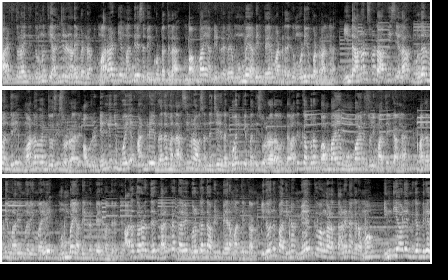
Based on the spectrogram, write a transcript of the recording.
ஆயிரத்தி ஆயிரத்தி தொள்ளாயிரத்தி தொண்ணூத்தி அஞ்சுல நடைபெற்ற மராட்டிய மந்திரி சபை கூட்டத்துல பம்பாய் அப்படின்ற பேர் மும்பை அப்படின்னு பேர் மாற்றுறதுக்கு முடிவு பண்றாங்க. இந்த அனௌன்ஸ்மெண்ட் அபிஷியலா முதல் மந்திரி மனோகர் ஜோஷி சொல்றாரு. அவர் டெல்லிக்கு போய் அன்றைய பிரதமர் நரசிம்மராவை சந்திச்சு இந்த கோரிக்கை பத்தி சொல்றாரு அவர்கிட்ட. அதுக்கப்புறம் பம்பாயை மும்பாய்னு சொல்லி மாத்திருக்காங்க. அது அப்படியே மறுவி மறுவி மறுவி மும்பை அப்படின்ற பேருக்கு வந்திருக்கு. அதை தொடர்ந்து கல்கத்தாவே கொல்கத்தா அப்படின்னு பேரை மாத்திருக்காங்க. இது வந்து பாத்தீங்கன்னா மேற்கு வங்காள தலைநகரமும் இந்தியாவிலே மிகப்பெரிய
